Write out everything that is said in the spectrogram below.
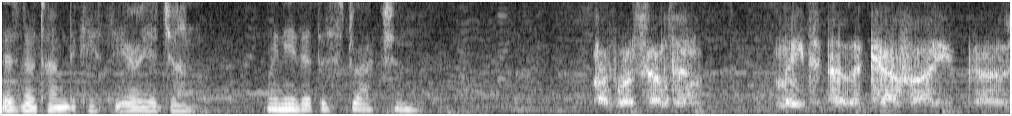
There's no time to case the area, John. We need a distraction. I've got something. Meet at the cafe, guys.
